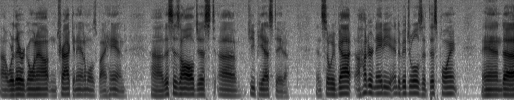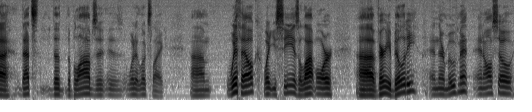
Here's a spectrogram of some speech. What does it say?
uh, where they were going out and tracking animals by hand. Uh, this is all just uh, GPS data. And so we've got 180 individuals at this point and uh, that's the, the blobs is, what it looks like. Um, with elk, what you see is a lot more uh, variability in their movement and also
